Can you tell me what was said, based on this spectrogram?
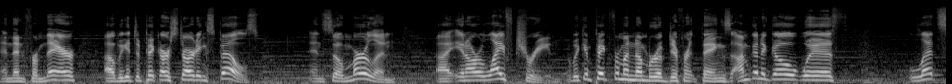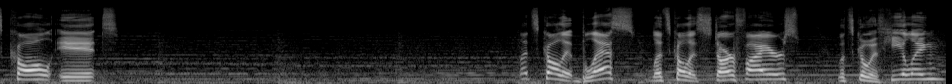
And then from there, uh, we get to pick our starting spells. And so Merlin, uh, in our life tree. We can pick from a number of different things. I'm going to go with, let's call it, let's call it Bless. Let's call it Starfires. Let's go with Healing.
